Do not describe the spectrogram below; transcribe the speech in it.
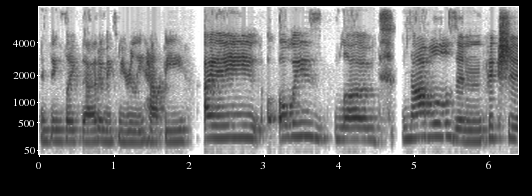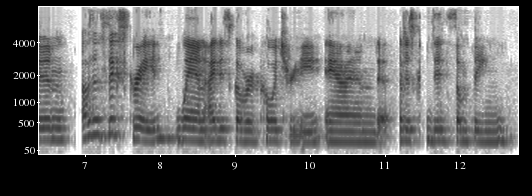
and things like that. It makes me really happy. I always loved novels and fiction. I was in sixth grade when I discovered poetry and it just did something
